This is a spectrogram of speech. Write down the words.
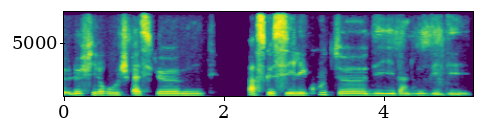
le fil rouge parce que parce que c'est l'écoute euh, des ben donc des, des,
